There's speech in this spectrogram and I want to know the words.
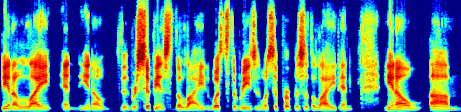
being a light and you know the recipients of the light what's the reason what's the purpose of the light and you know um,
